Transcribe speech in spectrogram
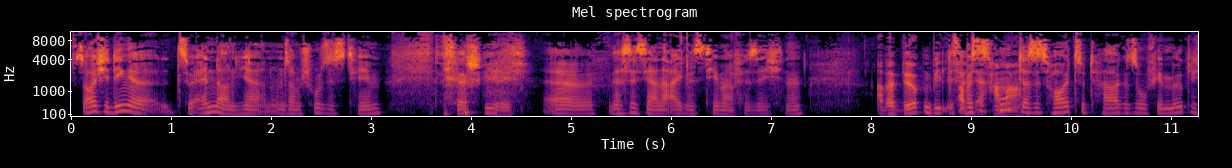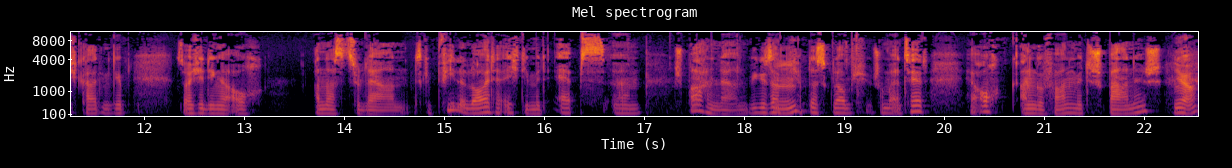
solche Dinge zu ändern hier in unserem Schulsystem. Das ist sehr schwierig. Äh, das ist ja ein eigenes Thema für sich. Ne? Aber Birkenbiel ist Aber halt es ist Hammer. gut, dass es heutzutage so viele Möglichkeiten gibt, solche Dinge auch anders zu lernen. Es gibt viele Leute echt, die mit Apps ähm, Sprachen lernen. Wie gesagt, mhm. ich habe das, glaube ich, schon mal erzählt, ja auch angefangen mit Spanisch, ja.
